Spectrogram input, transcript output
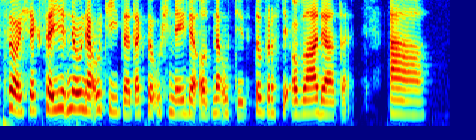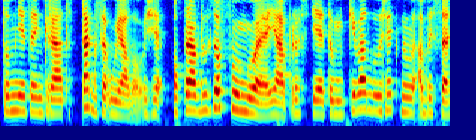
Což, jak se jednou naučíte, tak to už nejde odnaučit, to prostě ovládáte. A to mě tenkrát tak zaujalo, že opravdu to funguje. Já prostě tomu kivadlu řeknu, aby se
